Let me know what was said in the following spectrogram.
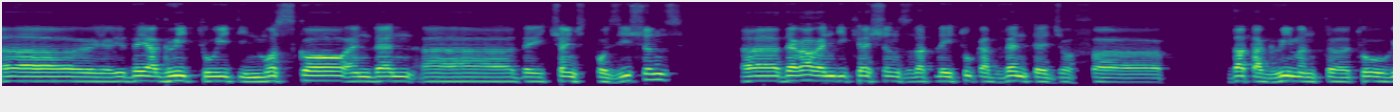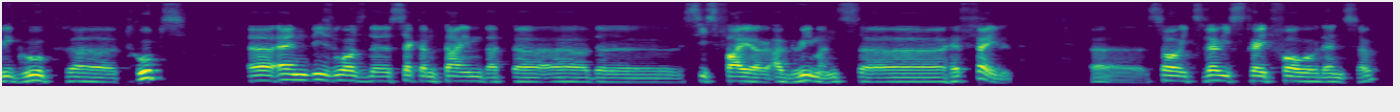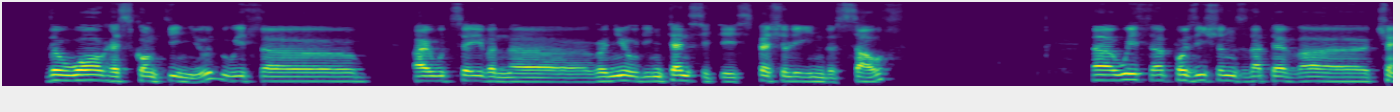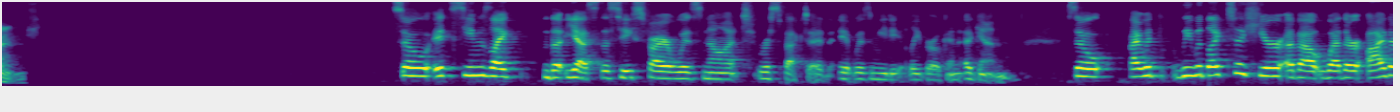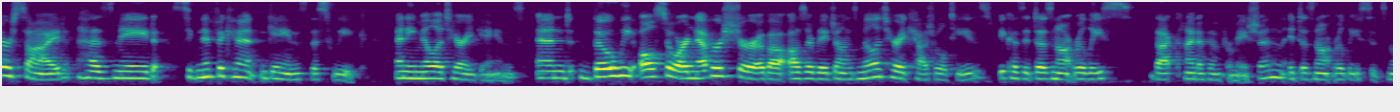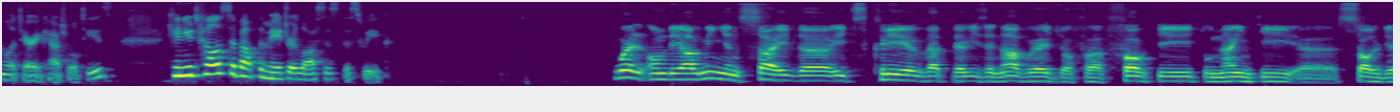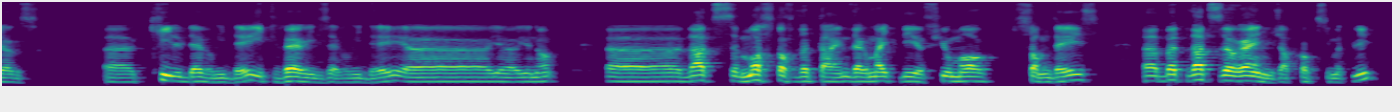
Uh, they agreed to it in Moscow and then uh, they changed positions uh, there are indications that they took advantage of uh, that agreement uh, to regroup uh, troops. And this was the second time that the ceasefire agreements have failed. so it's very straightforward answer. The war has continued with I would say even uh, renewed intensity, especially in the south uh, with uh, positions that have uh, changed. So it seems like the yes, the ceasefire was not respected. It was immediately broken again. So I would we would like to hear about whether either side has made significant gains this week, any military gains. And though we also are never sure about Azerbaijan's military casualties because it does not release that kind of information. It does not release its military casualties. Can you tell us about the major losses this week? Well, on the Armenian side, uh, it's clear that there is an average of uh, 40 to 90 uh, soldiers uh, killed every day. It varies every day, uh, you, know. Uh, that's most of the time. There might be a few more some days. But that's the range approximately.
